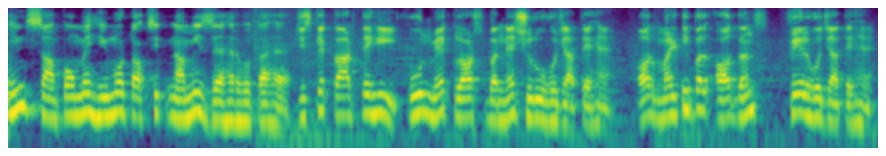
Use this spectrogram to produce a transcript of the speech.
इन सांपों में हीमोटॉक्सिक नामी जहर होता है। जिसके काटते ही खून में क्लॉट्स बनने शुरू हो जाते हैं और मल्टीपल ऑर्गन्स फेल हो जाते हैं।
